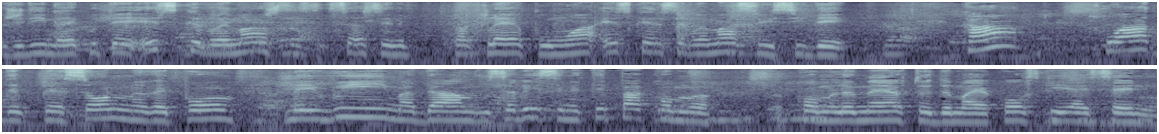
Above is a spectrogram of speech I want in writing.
j'ai dit, mais écoutez, est-ce que vraiment, ça, ce n'est pas clair pour moi, est-ce qu'elle s'est vraiment suicidée quand trois des personnes me répondent Mais oui, madame, vous savez, ce n'était pas comme, comme le meurtre de Mayakovsky et Yesenin.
